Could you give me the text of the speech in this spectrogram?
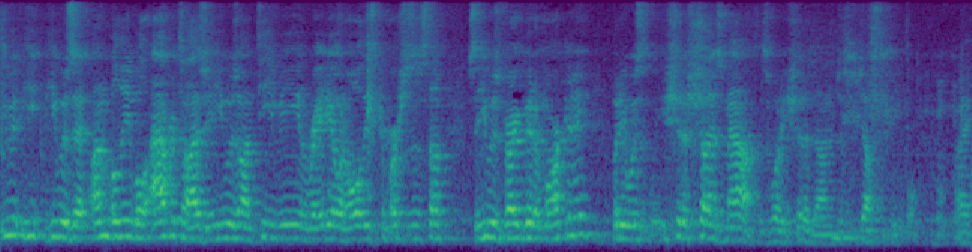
he, he, he was an unbelievable advertiser. He was on TV and radio and all these commercials and stuff. So he was very good at marketing. But he was he should have shut his mouth. Is what he should have done. Just adjust the people, right?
